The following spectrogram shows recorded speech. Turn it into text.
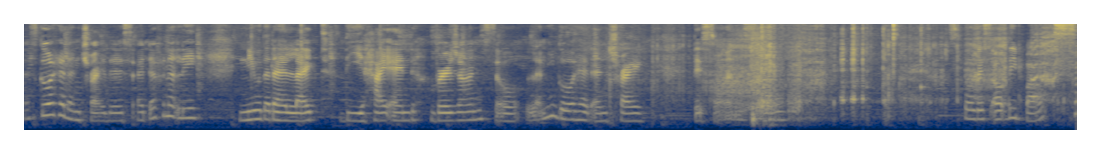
let's go ahead and try this. I definitely knew that I liked the high-end version. So let me go ahead and try this one. So pull this out the box.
